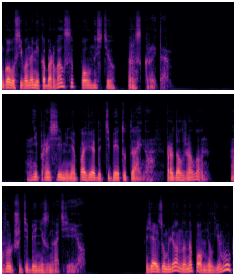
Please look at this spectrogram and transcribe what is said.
голос его на миг оборвался, полностью раскрыта. «Не проси меня поведать тебе эту тайну», — продолжал он. «Лучше тебе не знать ее. Я изумленно напомнил ему,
